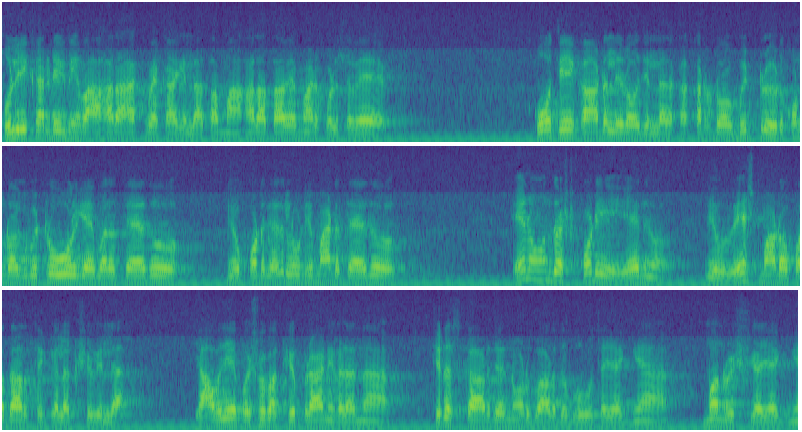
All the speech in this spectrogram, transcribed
ಹುಲಿ ಕರಡಿಗೆ ನೀವು ಆಹಾರ ಹಾಕಬೇಕಾಗಿಲ್ಲ, ತಮ್ಮ ಆಹಾರ ತಾವೇ ಮಾಡಿಕೊಳ್ತವೆ. ಕೋತಿ ಕಾಡಲ್ಲಿರೋದಿಲ್ಲ ಕರ್ಕೊಂಡೋಗಿ ಬಿಟ್ಟರು ಹಿಡ್ಕೊಂಡೋಗಿ ಬಿಟ್ಟರು ಊರಿಗೆ ಬರುತ್ತೆ ಅದು. ನೀವು ಕೊಡದೆ ಲೂಟಿ ಮಾಡುತ್ತೆ ಅದು. ಏನೋ ಒಂದಷ್ಟು ಕೊಡಿ, ಏನು, ನೀವು ವೇಸ್ಟ್ ಮಾಡೋ ಪದಾರ್ಥಕ್ಕೆ ಲಕ್ಷ್ಯವಿಲ್ಲ. ಯಾವುದೇ ಪಶು ಪಕ್ಷಿ ಪ್ರಾಣಿಗಳನ್ನು ತಿರಸ್ಕಾರದೆ ನೋಡಬಾರದು ಭೂತ ಯಜ್ಞ, ಮನುಷ್ಯ ಯಜ್ಞ.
